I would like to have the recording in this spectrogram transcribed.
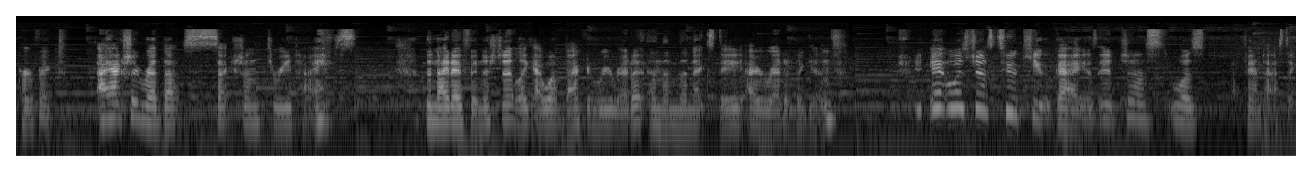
perfect. I actually read that section three times. the night I finished it, like I went back and reread it, and then the next day I read it again. it was just too cute, guys. It just was fantastic.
